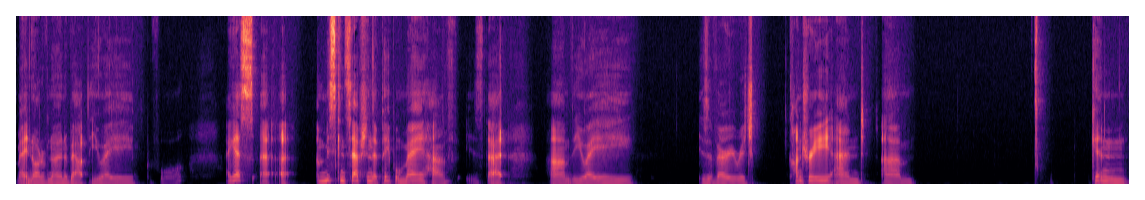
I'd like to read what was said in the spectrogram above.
may not have known about the UAE before. I guess a, a, a misconception that people may have is that um, the UAE is a very rich country and um, can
